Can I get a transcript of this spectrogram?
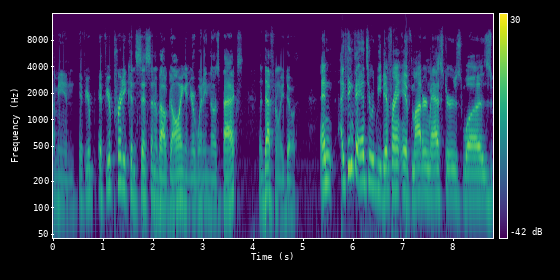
I mean, if you're if you're pretty consistent about going and you're winning those packs, then definitely do it. And I think the answer would be different if Modern Masters was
